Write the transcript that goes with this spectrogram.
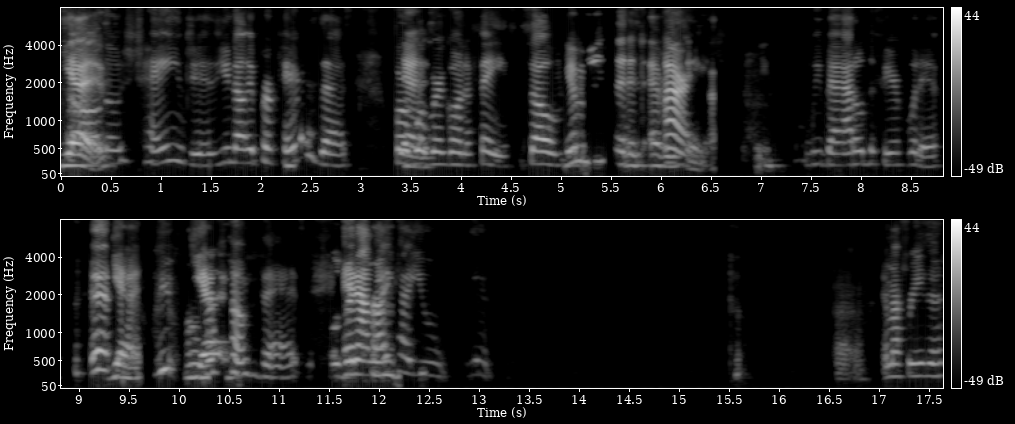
yes. all those changes, you know, it prepares us for yes. what we're going to face. So your mindset is everything. Right. We battled the fear of what if. Yeah. we overcome that. Overcome. And I like how you uh, am I freezing?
